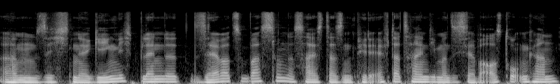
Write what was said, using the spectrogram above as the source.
ähm, sich eine Gegenlichtblende selber zu basteln. Das heißt, da sind PDF-Dateien, die man sich selber ausdrucken kann.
